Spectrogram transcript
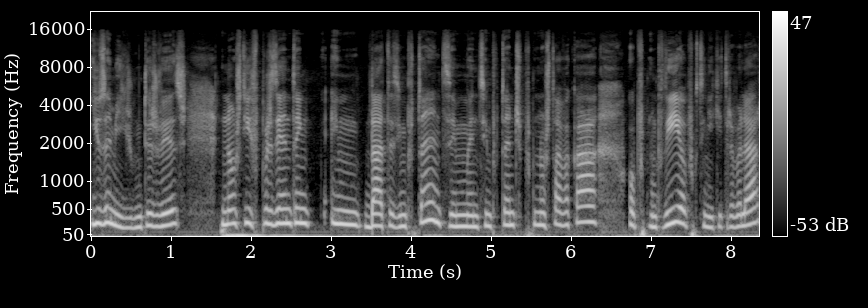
E os amigos, muitas vezes, não estive presente em, em datas importantes, em momentos importantes porque não estava cá, ou porque não podia, ou porque tinha que ir trabalhar.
